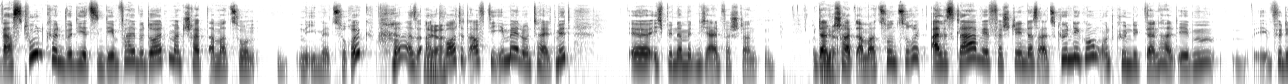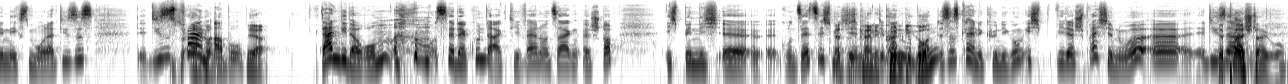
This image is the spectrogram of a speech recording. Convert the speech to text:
was tun können, würde jetzt in dem Fall bedeuten, man schreibt Amazon eine E-Mail zurück, also antwortet ja. auf die E-Mail und teilt mit, äh, ich bin damit nicht einverstanden. Und dann ja. schreibt Amazon zurück, alles klar, wir verstehen das als Kündigung und kündigt dann halt eben für den nächsten Monat dieses, dieses Prime-Abo. Ja. Dann wiederum muss ja der Kunde aktiv werden und sagen, äh, stopp, ich bin nicht äh, grundsätzlich das mit, den, mit dem Kündigung. Angebot, das ist keine Kündigung, ich widerspreche nur äh, dieser... Der Preissteigerung.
